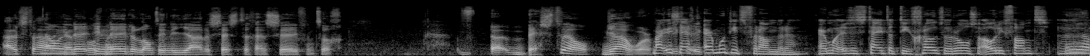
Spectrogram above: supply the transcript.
uitstraling nou, in, hebben. in Nederland in de jaren 60 en 70... Uh, best wel, ja hoor. Maar u zegt, ik, ik... er moet iets veranderen. Er moet, het is tijd dat die grote roze olifant, uh, ja,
